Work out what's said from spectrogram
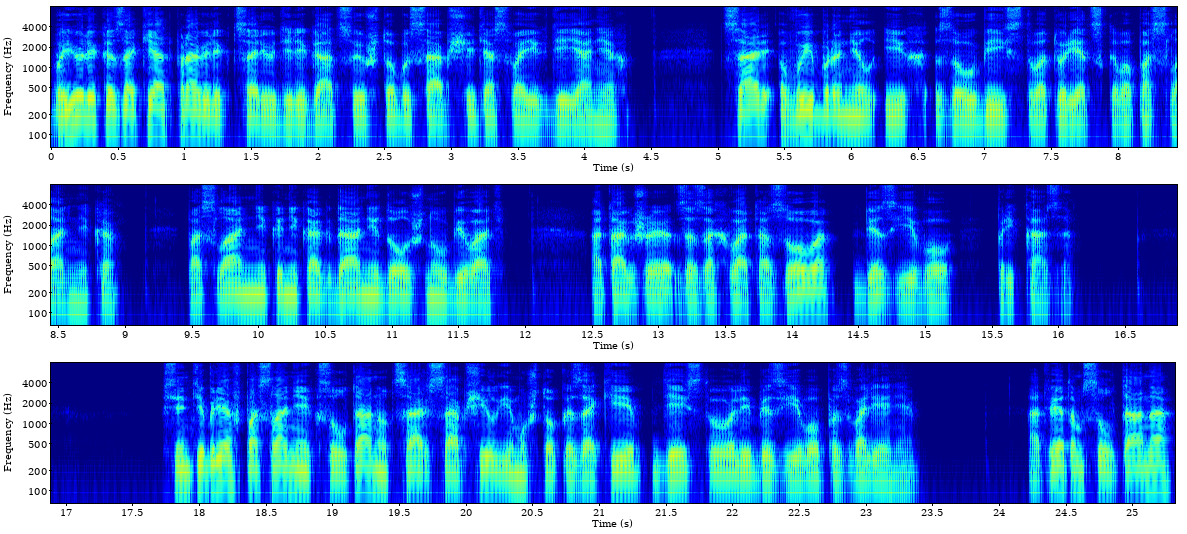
В июле казаки отправили к царю делегацию, чтобы сообщить о своих деяниях. Царь выбронил их за убийство турецкого посланника. Посланника никогда не должно убивать, а также за захват Азова без его приказа. В сентябре в послании к султану царь сообщил ему, что казаки действовали без его позволения. Ответом султана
